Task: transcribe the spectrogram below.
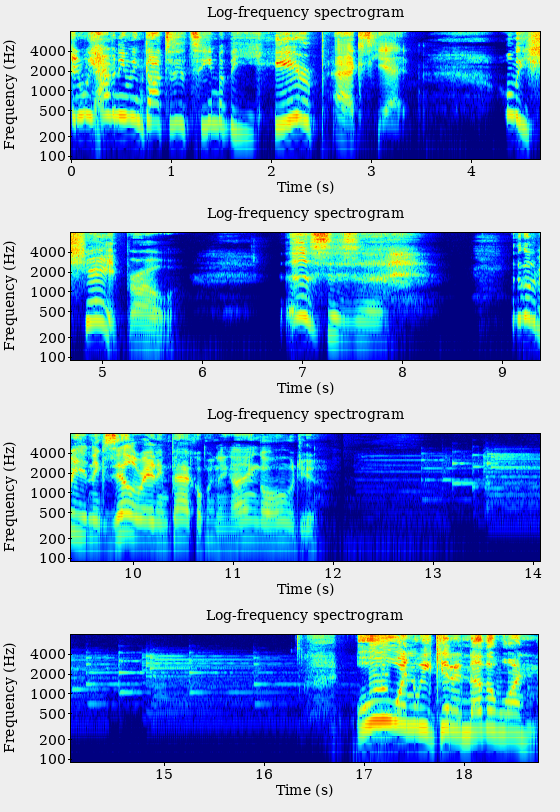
And we haven't even got to the team of the year packs yet. Holy shit, bro. This is uh this is gonna be an exhilarating pack opening. I ain't gonna hold you. Ooh, and we get another one.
